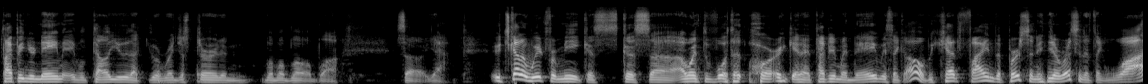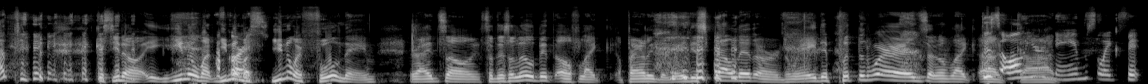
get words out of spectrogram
type in your name and it will tell you that you're registered and blah, blah, blah, blah, blah. So, yeah. It's kind of weird for me because cause, uh, I went to vote.org and I type in my name. It's like, oh, we can't find the person in your residence. Like, what? Because, you know, you know what, you know my, you know my full name, right? So, so there's a little bit of like, apparently the way they spelled it or the way they put the words. And I'm like, Does oh, all your names like fit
